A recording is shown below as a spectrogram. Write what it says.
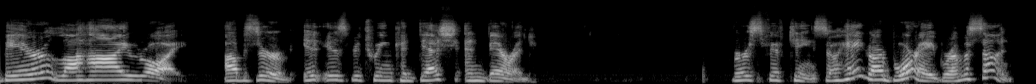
Beer Lahai Roi Observe, it is between Kadesh and Bered. Verse 15. So Hagar bore Abram a son,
